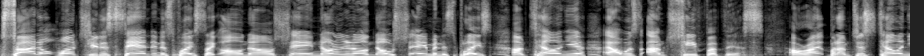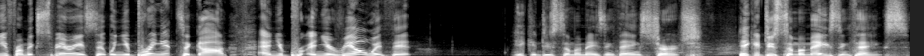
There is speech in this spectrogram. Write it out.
So I don't want you to stand in this place like, oh no, shame. No, no, no, no, no shame in this place. I'm telling you, I was, I'm chief of this. All right, but I'm just telling you from experience that when you bring it to God and you and you're real with it, He can do some amazing things, church. He could do some amazing things.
